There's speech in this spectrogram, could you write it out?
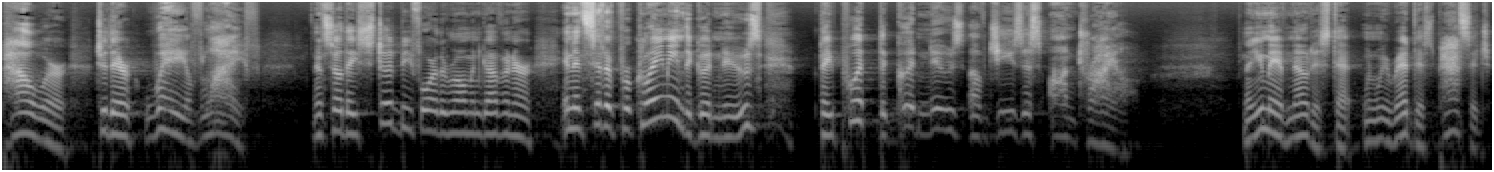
power, to their way of life. And so they stood before the Roman governor, and instead of proclaiming the good news, they put the good news of Jesus on trial. Now, you may have noticed that when we read this passage,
